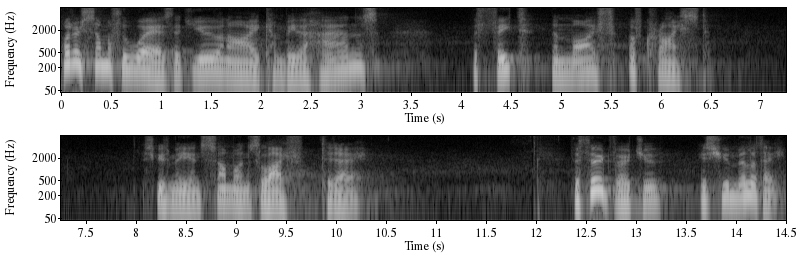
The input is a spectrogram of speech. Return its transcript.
What are some of the ways that you and I can be the hands, the feet, the mouth of Christ? Excuse me, in someone's life today. The third virtue is humility.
